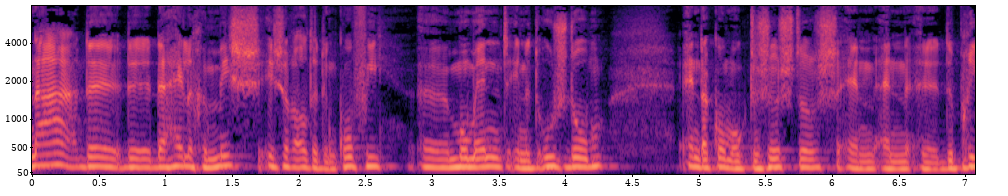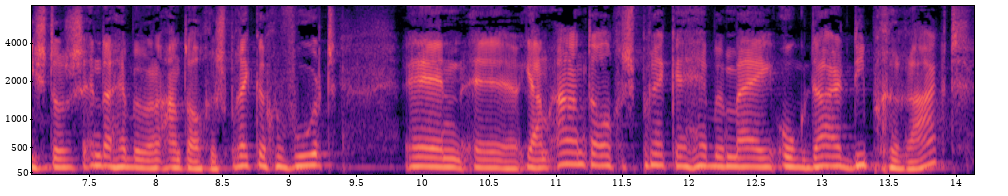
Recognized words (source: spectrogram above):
na de, de, de Heilige Mis is er altijd een koffiemoment in het Oesdom. En daar komen ook de zusters en, en de priesters. En daar hebben we een aantal gesprekken gevoerd. En uh, ja, een aantal gesprekken hebben mij ook daar diep geraakt.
